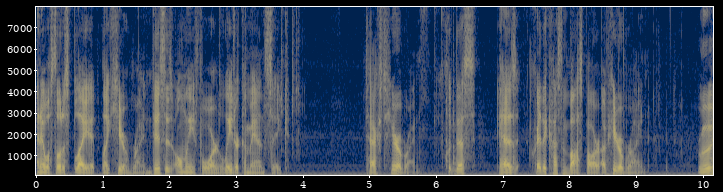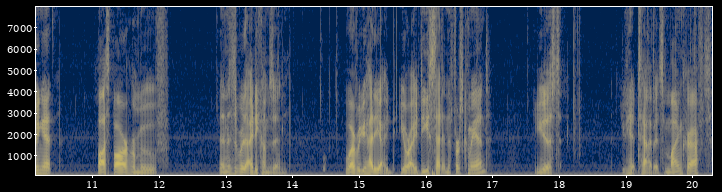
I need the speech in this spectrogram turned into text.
and it will still display it like Herobrine. This is only for later command's sake. Text Herobrine. Click this. It has create the custom boss bar of Herobrine. Removing it, boss bar, remove. Then this is where the ID comes in. Wherever you had your ID set in the first command, you just you can hit tab. It's Minecraft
